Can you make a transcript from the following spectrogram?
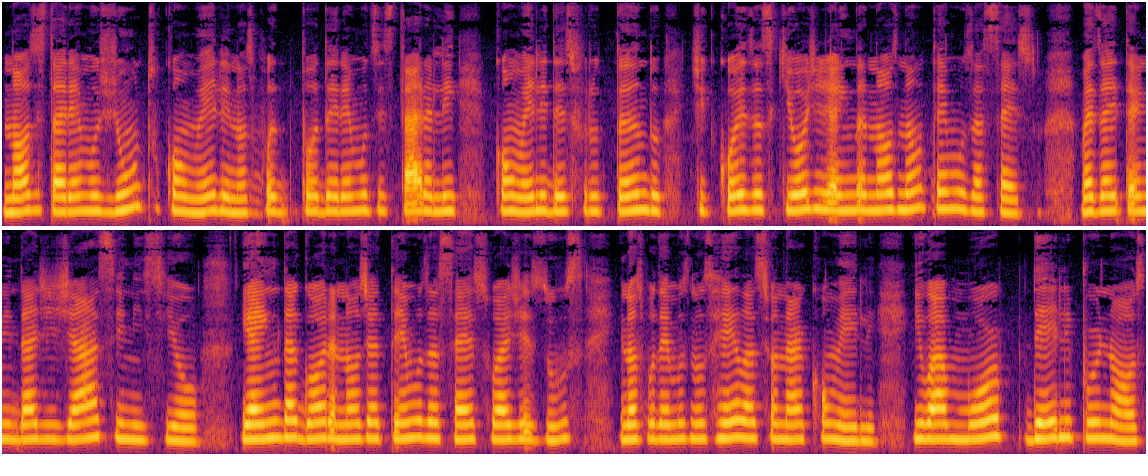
nós estaremos junto com Ele, nós poderemos estar ali com Ele, desfrutando de coisas que hoje ainda nós não temos acesso, mas a eternidade já se iniciou. E ainda agora nós já temos acesso a Jesus e nós podemos nos relacionar com Ele. E o amor dele por nós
